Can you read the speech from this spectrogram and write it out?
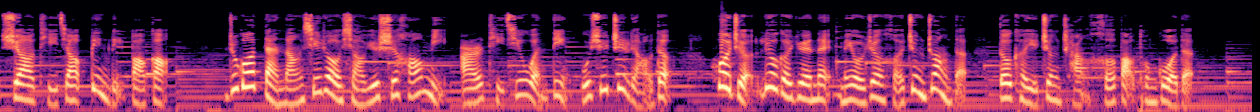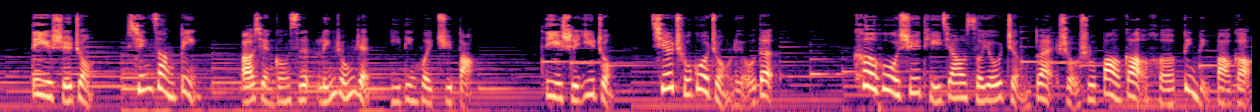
需要提交病理报告。如果胆囊息肉小于十毫米而体积稳定、无需治疗的，或者六个月内没有任何症状的，都可以正常核保通过的。第十种，心脏病。保险公司零容忍，一定会拒保。第十一种，切除过肿瘤的客户需提交所有诊断、手术报告和病理报告。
